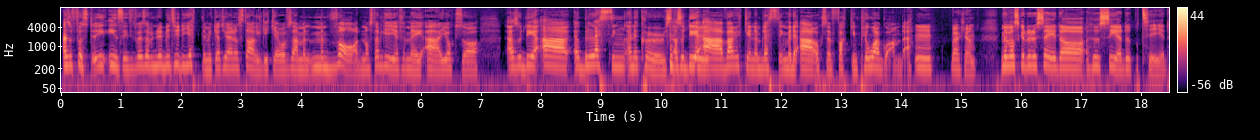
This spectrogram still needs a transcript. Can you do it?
Alltså först in- instinktivt var jag såhär, det betyder jättemycket att jag är nostalgiker och så här, men, men vad nostalgi är för mig är ju också Alltså det är a blessing and a curse, alltså det är verkligen en blessing men det är också en fucking plågande. Mm, verkligen. Men vad skulle du säga då, hur ser du på tid?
